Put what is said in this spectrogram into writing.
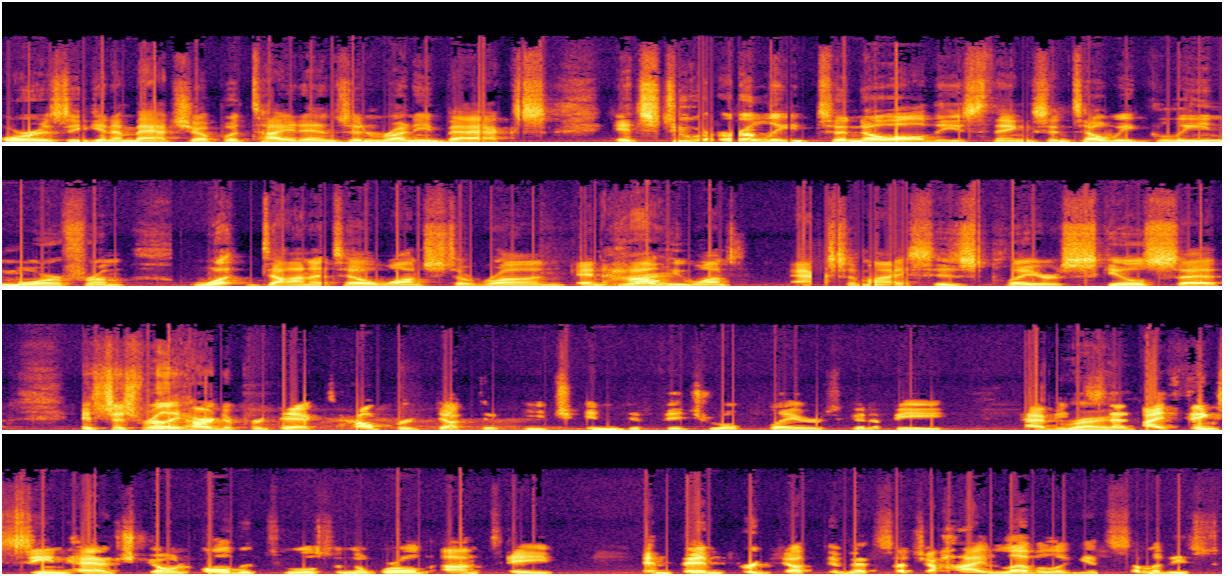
or is he going to match up with tight ends and running backs? It's too early to know all these things until we glean more from what Donatell wants to run and how right. he wants to maximize his player's skill set. It's just really hard to predict how productive each individual player is going to be. Having right. said, I think Cine has shown all the tools in the world on tape and been productive at such a high level against some of these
